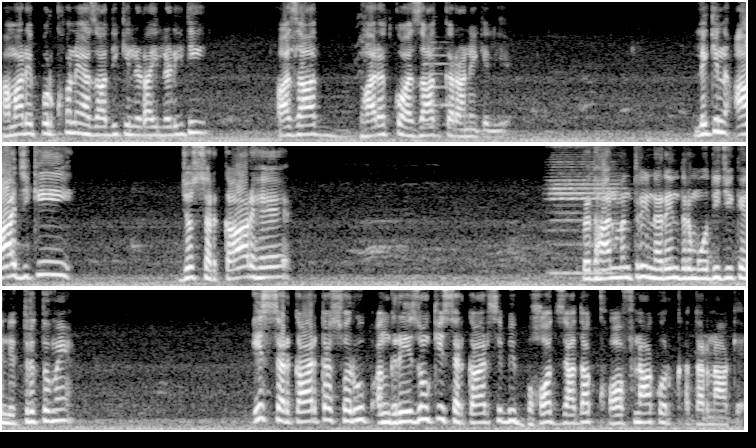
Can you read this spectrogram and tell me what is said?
हमारे पुरखों ने आज़ादी की लड़ाई लड़ी थी, आज़ाद भारत को आज़ाद कराने के लिए। लेकिन आज की जो सरकार है, प्रधानमंत्री नरेंद्र मोदी जी के नेतृत्व में इस सरकार का स्वरूप अंग्रेज़ों की सरकार से भी बहुत ज़्यादा खौफनाक और खतरनाक है।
